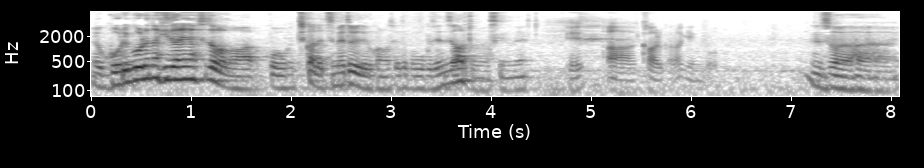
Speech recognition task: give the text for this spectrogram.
と。いやゴリゴリの左の人とかがこう地下で詰めといてる可能性とか僕全然あると思いますけどね。え？ああ変わるかな言語。うんそうはいはい。はい、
